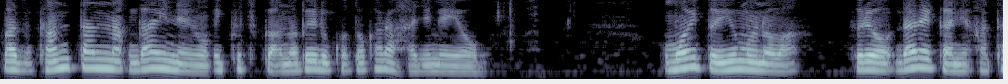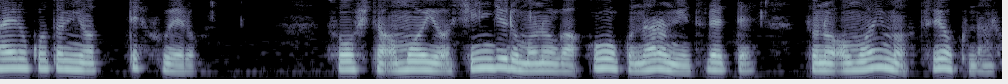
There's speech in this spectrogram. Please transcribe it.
まず簡単な概念をいくつか述べることから始めよう。思いというものは、それを誰かに与えることによって増える。そうした思いを信じる者が多くなるにつれて、その思いも強くなる。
